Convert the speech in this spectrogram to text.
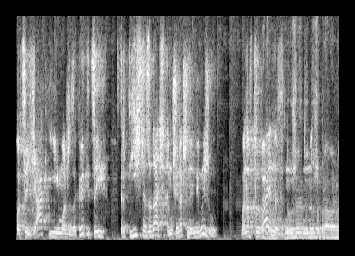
оце як її можна закрити, це їх стратегічна задача, тому що інакше вони не виживуть. Вона впливає ти, на дуже ти дуже правильно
